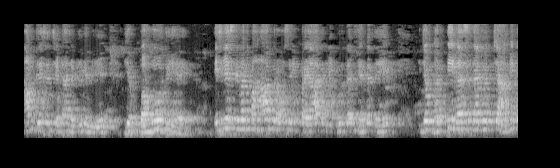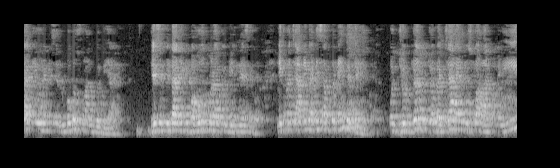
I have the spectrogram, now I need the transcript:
हम जैसे चेटा चेटी के लिए, ये बहुत ही है। इसलिए श्रीमद महाप्रभु श्री प्रयाग में गुरुदेव कहते थे जो भक्ति रस का जो चाबी काटी उन्होंने से रूप गोस्वामी को दिया है। जैसे पिताजी की बहुत बड़ा कोई बिज़नेस है, लेकिन वो चाबी काटी सबको नहीं देते हैं। वो जो जो बच्चा है, उसको हाथ में ही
